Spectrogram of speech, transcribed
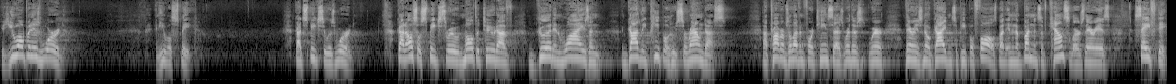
Because you open His Word and He will speak. God speaks through His Word. God also speaks through multitude of good and wise and godly people who surround us. Uh, Proverbs 11 14 says, where, there's, where there is no guidance, a people falls, but in an abundance of counselors, there is safety.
